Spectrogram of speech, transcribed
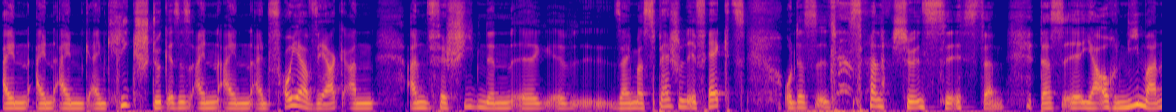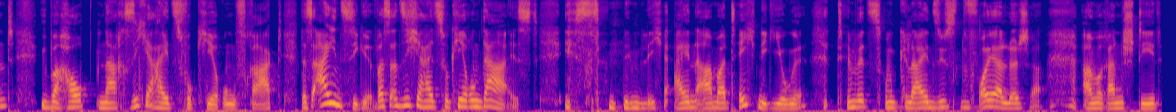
ein, ein, ein, ein Kriegsstück, es ist ein, ein, ein Feuerwerk an, an verschiedenen verschiedenen, äh, äh, sag ich mal, Special Effects. Und das, das Allerschönste ist dann, dass äh, ja auch niemand überhaupt nach Sicherheitsvorkehrungen fragt. Das Einzige, was an Sicherheitsvorkehrungen da ist, ist dann nämlich ein armer Technikjunge, der mit so einem kleinen süßen Feuerlöscher am Rand steht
